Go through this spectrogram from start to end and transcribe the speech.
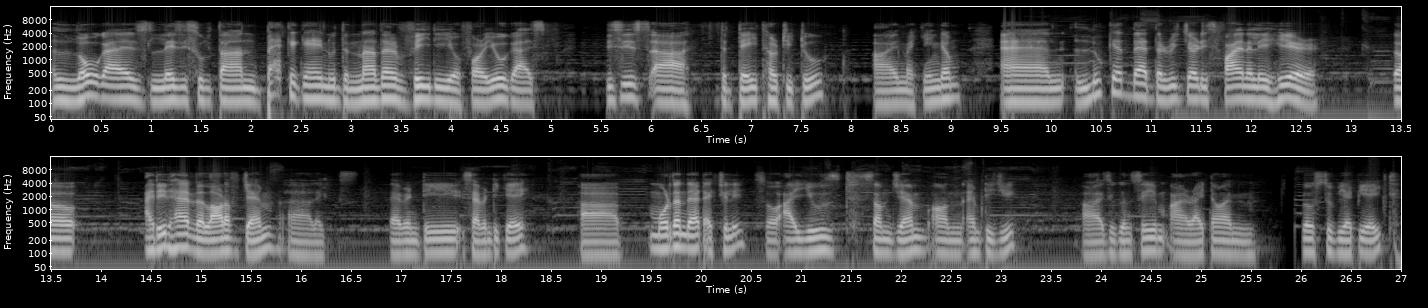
Hello guys, Lazy Sultan back again with another video for you guys. This is uh, the day 32 uh, in my kingdom. And look at that the Richard is finally here. So I did have a lot of gem uh, like 70 70k uh, more than that actually. So I used some gem on MTG uh, as you can see right now I'm close to VIP 8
